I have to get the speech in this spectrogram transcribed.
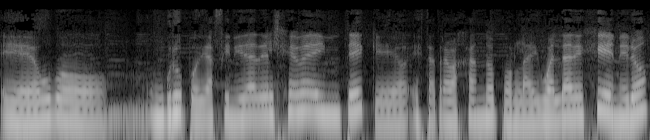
eh, hubo un grupo de afinidad del G20 que está trabajando por la igualdad de género.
